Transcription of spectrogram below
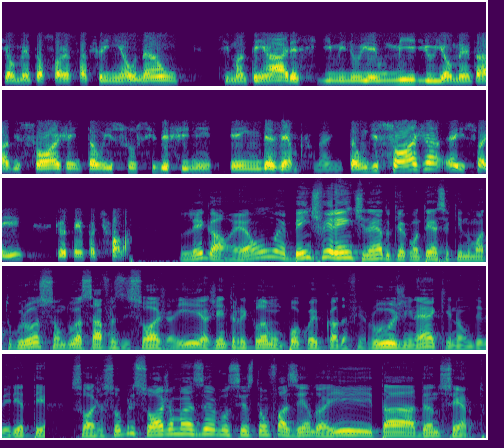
se aumenta a soja safrinha ou não, se mantém a área, se diminui o milho e aumenta a de soja, então isso se define em dezembro. Né? Então, de soja, é isso aí que eu tenho para te falar. Legal, é, um, é bem diferente né, do que acontece aqui no Mato Grosso, são duas safras de soja aí, a gente reclama um pouco aí por causa da ferrugem, né, que não deveria ter soja sobre soja, mas é, vocês estão fazendo aí e está dando certo.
